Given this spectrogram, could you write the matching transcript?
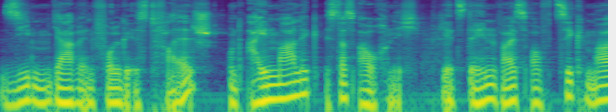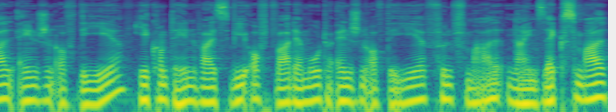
sieben Jahre in Folge ist falsch und einmalig ist das auch nicht. Jetzt der Hinweis auf zigmal Engine of the Year. Hier kommt der Hinweis, wie oft war der Motor Engine of the Year? Fünfmal? Nein, sechsmal.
